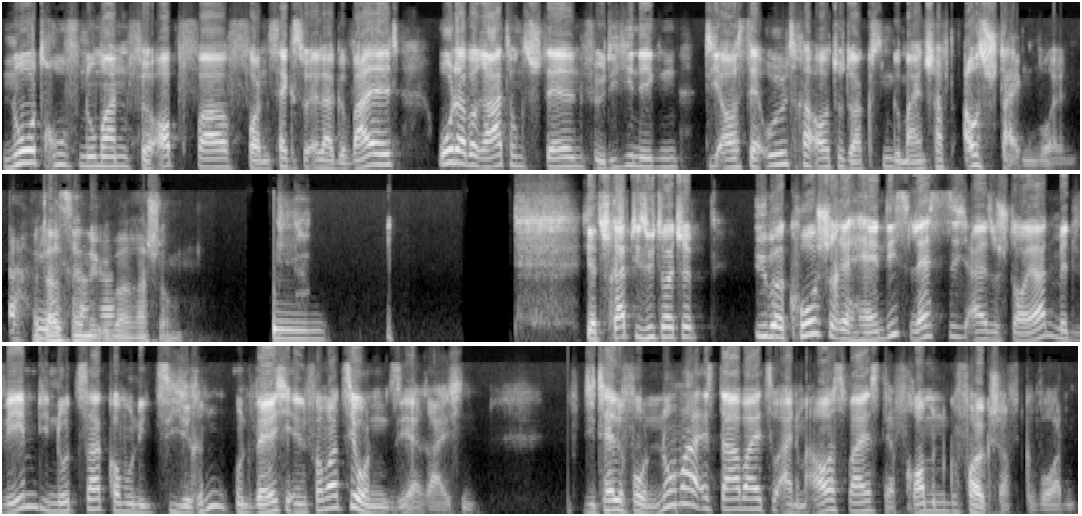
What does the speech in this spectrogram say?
Notrufnummern für Opfer von sexueller Gewalt oder Beratungsstellen für diejenigen, die aus der ultraorthodoxen Gemeinschaft aussteigen wollen. Ach, das ist eine Überraschung. Jetzt schreibt die Süddeutsche, über koschere Handys lässt sich also steuern, mit wem die Nutzer kommunizieren und welche Informationen sie erreichen. Die Telefonnummer ist dabei zu einem Ausweis der frommen Gefolgschaft geworden.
